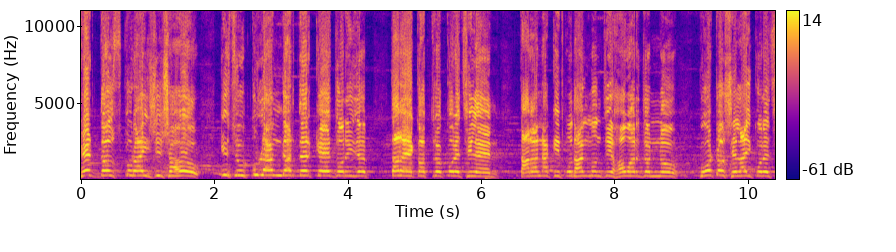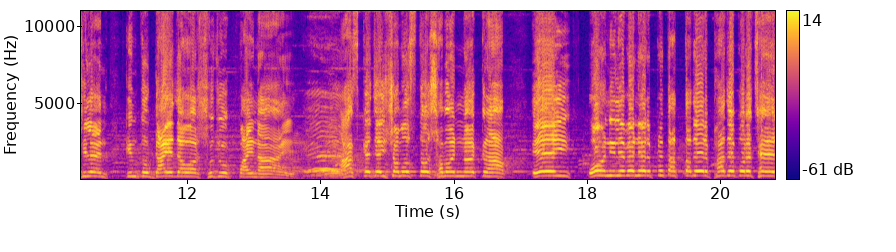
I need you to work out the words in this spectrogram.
ফেরদৌস কুরাইশি সহ কিছু কুলাঙ্গারদেরকে জড়িয়ে তারা একত্র করেছিলেন। তারা নাকি প্রধানমন্ত্রী হওয়ার জন্য কোটও সেলাই করেছিলেন, কিন্তু গায়ে দেওয়ার সুযোগ পায় নাই। আজকে যেই সমস্ত সমন্বয়করা এই ওয়ান ইলেভেনের প্রেতাত্মাদের ফাঁদে পড়েছেন,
